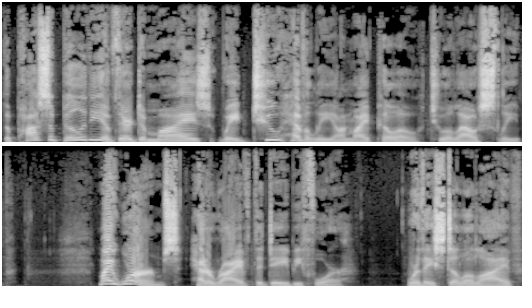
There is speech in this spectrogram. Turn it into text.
The possibility of their demise weighed too heavily on my pillow to allow sleep. My worms had arrived the day before. Were they still alive?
